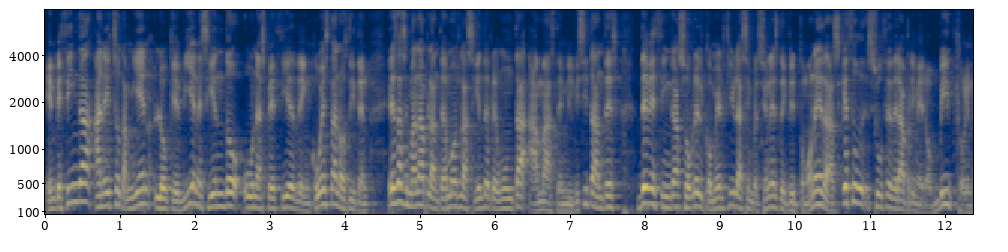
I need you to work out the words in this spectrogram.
En Bezinga han hecho también lo que viene siendo una especie de encuesta, nos dicen, esta semana planteamos la siguiente pregunta a más de mil visitantes de Bezinga sobre el comercio y las inversiones de criptomonedas. ¿Qué sucederá primero? ¿Bitcoin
